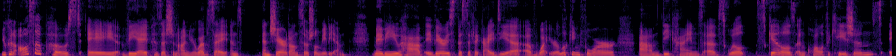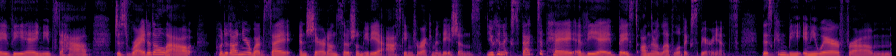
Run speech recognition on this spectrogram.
You can also post a VA position on your website and and share it on social media. Maybe you have a very specific idea of what you're looking for, um, the kinds of skill, skills and qualifications a VA needs to have. Just write it all out, put it on your website, and share it on social media asking for recommendations. You can expect to pay a VA based on their level of experience. This can be anywhere from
